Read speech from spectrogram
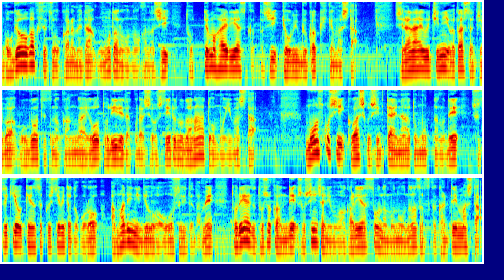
五行学説を絡めた桃太郎のお話、とっても入りやすかったし、興味深く聞けました。知らないうちに私たちは五行説の考えを取り入れた暮らしをしているのだなと思いました。もう少し詳しく知りたいなと思ったので、書籍を検索してみたところ、あまりに量が多すぎたため、とりあえず図書館で初心者にも分かりやすそうなものを何冊か借りてみました。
